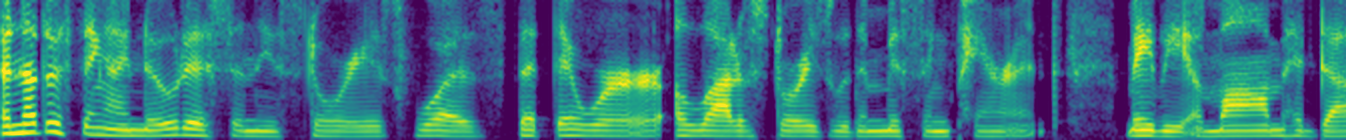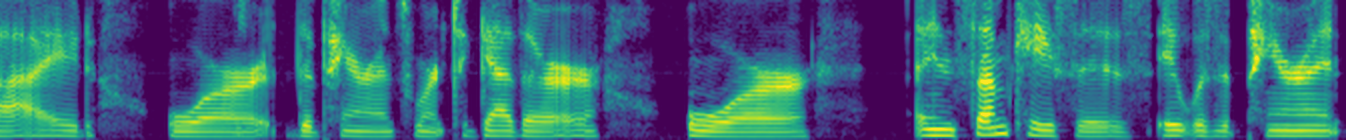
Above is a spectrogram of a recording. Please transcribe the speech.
Another thing I noticed in these stories was that there were a lot of stories with a missing parent. Maybe a mom had died, or the parents weren't together, or in some cases, it was a parent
